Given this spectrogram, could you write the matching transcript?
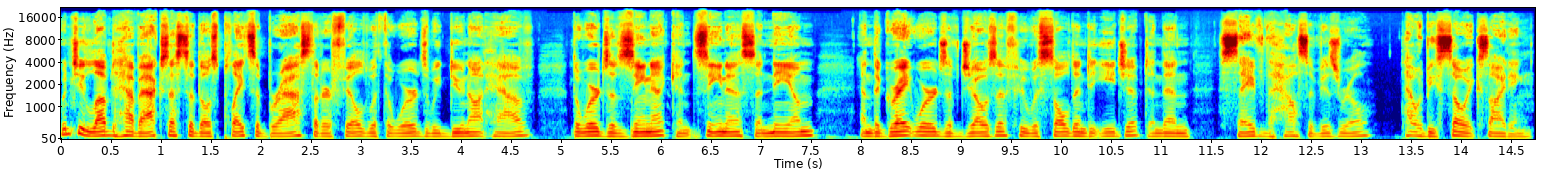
Wouldn't you love to have access to those plates of brass that are filled with the words we do not have, the words of Zenock and Zenos and Neum, and the great words of Joseph, who was sold into Egypt and then saved the house of Israel? That would be so exciting.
